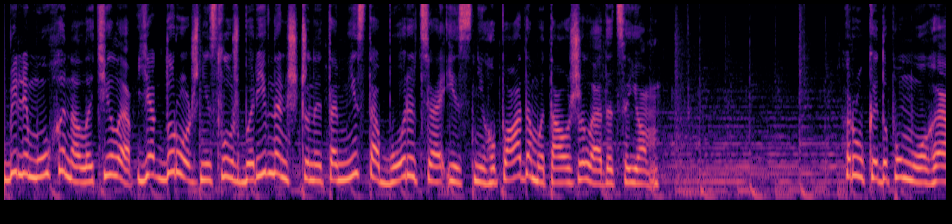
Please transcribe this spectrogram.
Білі мухи налетіли. Як дорожні служби Рівненщини та міста борються із снігопадами та ожеледицею. Руки допомоги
